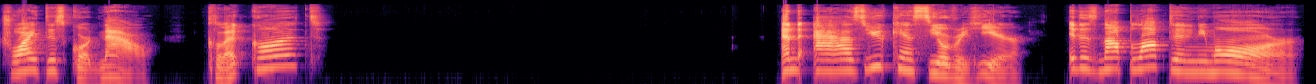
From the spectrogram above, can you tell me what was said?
Try Discord now. Click on it. And as you can see over here, it is not blocked anymore.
